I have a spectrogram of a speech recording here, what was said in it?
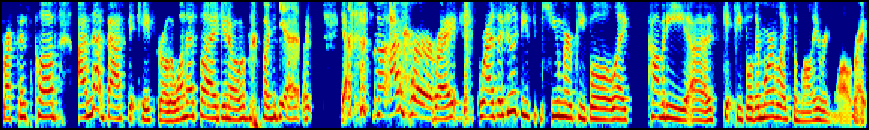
breakfast club i'm that basket case girl the one that's like you know like yes. like, yeah. Uh, i'm her right? Whereas i feel like these humor people like comedy uh skit people they're more of like the molly ringwald right?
